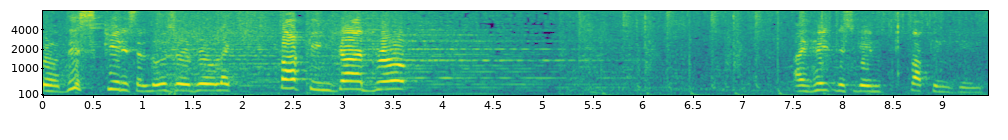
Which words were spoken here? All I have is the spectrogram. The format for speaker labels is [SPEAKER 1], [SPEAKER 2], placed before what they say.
[SPEAKER 1] Bro, this kid is a loser, bro. Like, fucking god, bro. I hate this game. Fucking game.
